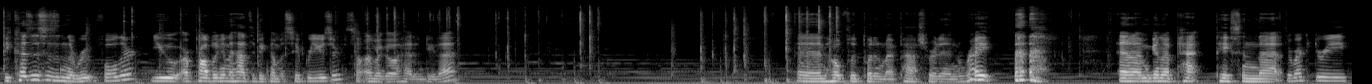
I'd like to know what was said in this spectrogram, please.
Because this is in the root folder, you are probably going to have to become a super user, so I'm to go ahead and do that. And hopefully put in my password in right. and I'm going to paste in that directory,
